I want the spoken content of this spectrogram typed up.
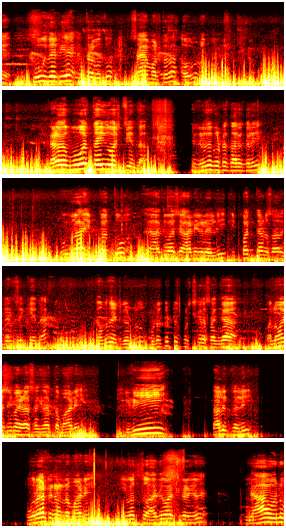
ಯಾಕೆ ಕೂಗದೇಟಿಗೆ ಹತ್ರ ಬಂದು ಸಹಾಯ ಮಾಡ್ತಾರೋ ಅವರು ನಮ್ಮ ಕಳೆದ ಮೂವತ್ತೈದು ವರ್ಷದಿಂದ ಗೃಹಕೋಟೆ ತಾಲೂಕಲ್ಲಿ ನೂರ ಇಪ್ಪತ್ತು ಆದಿವಾಸಿ ಹಾಡಿಗಳಲ್ಲಿ ಇಪ್ಪತ್ತೆರಡು ಸಾವಿರ ಜನಸಂಖ್ಯೆಯನ್ನು ಗಮನಿಟ್ಕೊಂಡು ಬುಡಕಟ್ಟು ಕೃಷಿಕರ ಸಂಘ, ವನವಾಸಿ ಮಹಿಳಾ ಸಂಘ ಅಂತ ಮಾಡಿ ಇಡೀ ತಾಲೂಕಿನಲ್ಲಿ ಹೋರಾಟಗಳನ್ನು ಮಾಡಿ ಇವತ್ತು ಆದಿವಾಸಿಗಳಿಗೆ ಯಾವನು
